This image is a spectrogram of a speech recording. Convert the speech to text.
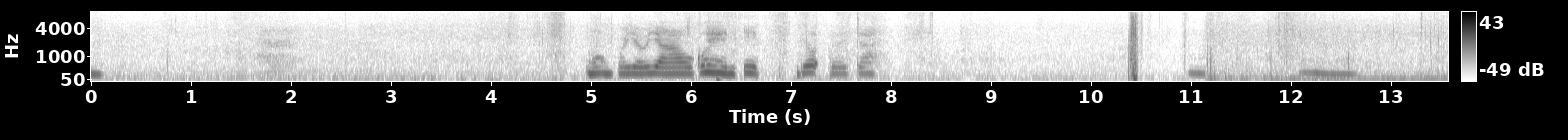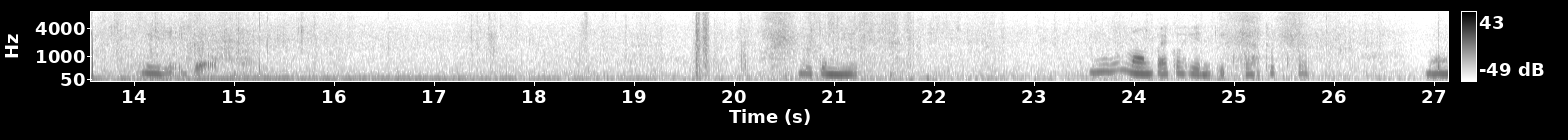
น มองไปยาวๆ ก็เห็นอีกเยอะเลยจ้ะอืมอืมนี่อีกดอก ดูตรงนี้นี่มองไปก็เห็นอีกจ้ะทุกคน มอง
